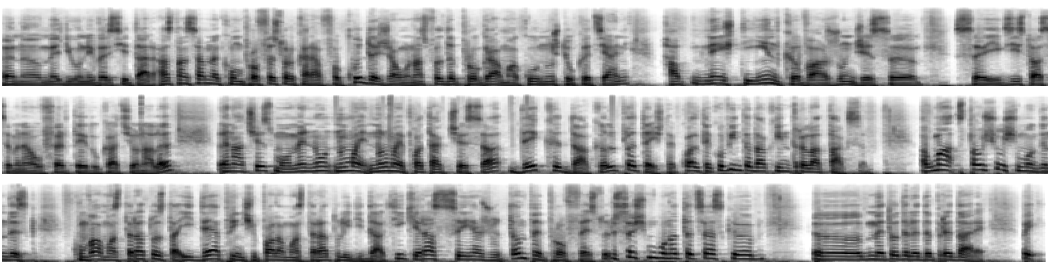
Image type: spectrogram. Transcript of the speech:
în uh, mediul universitar. Asta înseamnă că un profesor care a făcut deja un astfel de program acum nu știu câți ani, neștiind că va ajunge să, să existe o asemenea ofertă educațională, în acest moment nu, nu, mai, nu mai poate accesa decât dacă îl plătește. Cu alte cuvinte, dacă intră la taxă. Acum, stau și eu și mă gândesc, cumva, masteratul ăsta, ideea principală a masteratului didactic era să-i ajutăm pe profesori să-și îmbunătățească uh, metodele de predare. Păi,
